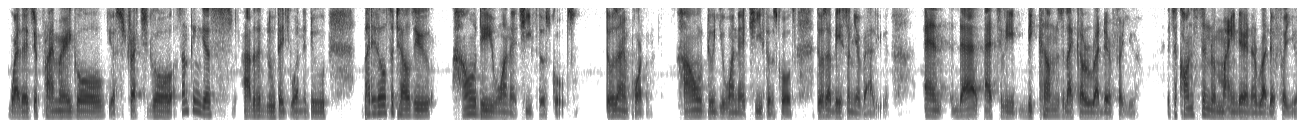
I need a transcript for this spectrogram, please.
whether it's your primary goal your stretch goal something just out of the blue that you want to do but it also tells you how do you want to achieve those goals those are important. How do you want to achieve those goals? Those are based on your value. And that actually becomes like a rudder for you. It's a constant reminder and a rudder for you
